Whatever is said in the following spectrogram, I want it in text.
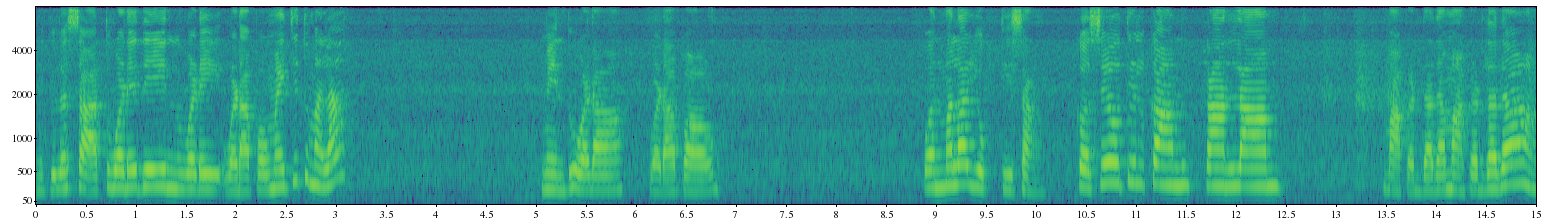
मी तुला सात वडे देईन. वडे वडापाव माहिती तुम्हाला? मेंदू वडा वडापाव. पण मला युक्ती सांग. कसे होतील कान कान लांब? माकड दादा माकड दादा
